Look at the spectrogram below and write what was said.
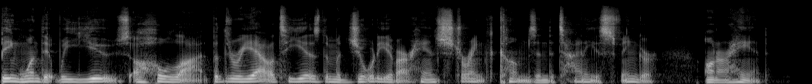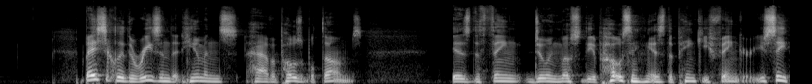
being one that we use a whole lot, but the reality is the majority of our hand strength comes in the tiniest finger on our hand. Basically, the reason that humans have opposable thumbs is the thing doing most of the opposing is the pinky finger. You see,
